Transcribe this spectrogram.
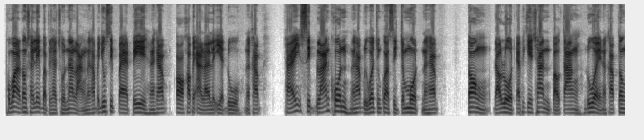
เพราะว่าเราต้องใช้เลขบัตรประชาชนหน้าหลังนะครับ อายุ 18 ปีนะครับก็เข้าไปอ่านรายละเอียดดูนะครับใช้ 10 ล้านคนนะครับหรือว่าจนกว่าสิทธิ์จะหมดนะครับ ต้องดาวน์โหลดแอปพลิเคชันเป๋าตังค์ด้วยนะครับ ต้อง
